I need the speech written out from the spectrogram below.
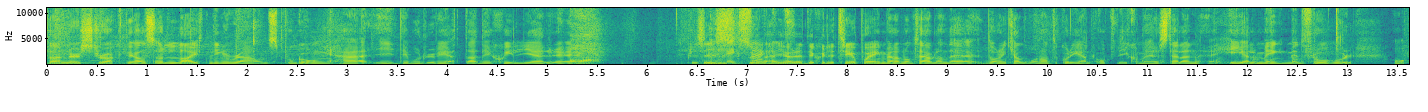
Thunderstruck, det är alltså lightning rounds på gång här i Det borde du veta. Det skiljer... Eh, precis, så Exakt. där gör det. Det skiljer tre poäng mellan de tävlande Daniel Kaldeborn och Anton Korén och vi kommer ställa en hel mängd med frågor. Och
